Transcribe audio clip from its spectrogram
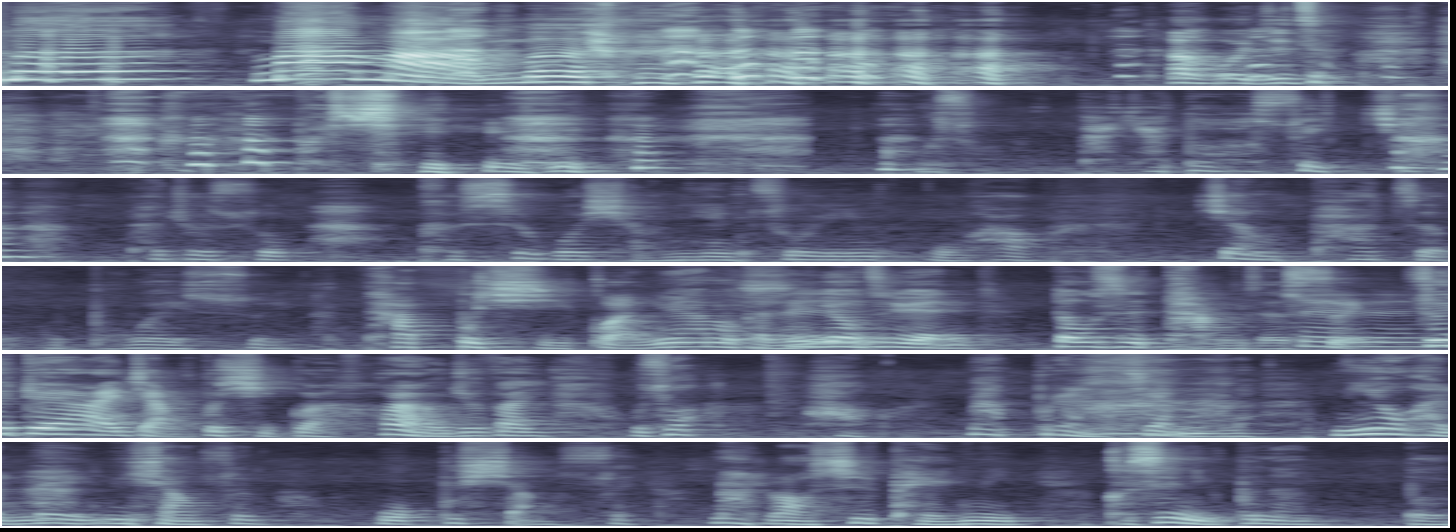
么妈妈么，然后我就这样，不行。我说大家都要睡觉，他就说，可是我想念注音符号，这样趴着我不会睡。他不习惯，因为他们可能幼稚园都是躺着睡，所以对他来讲不习惯。后来我就发现，我说好，那不然这样了，你又很累，你想睡吗？我不想睡，那老师陪你，可是你不能 啵，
